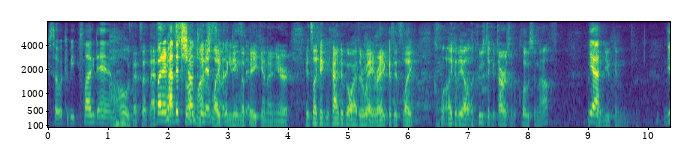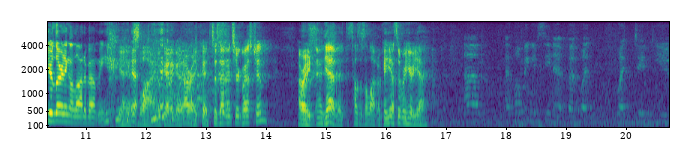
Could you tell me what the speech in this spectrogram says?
so it could be plugged in. Oh, that's a, that's But it had that's the so chunkiness much of like an eating the bacon and your. It's like it can kind of go either way, right? Because it's like cl- like the acoustic guitar is sort of close enough, but Yeah. then you can You're learning a lot about me. yeah, yeah, slide. Okay, good. All right, good. So does that answer your question? All right, uh, yeah, that tells us a lot. Okay, yes, over here, yeah. Um, I'm hoping you've seen it, but what what did you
